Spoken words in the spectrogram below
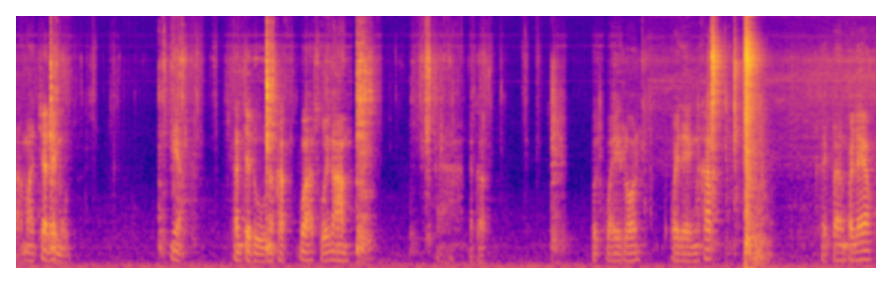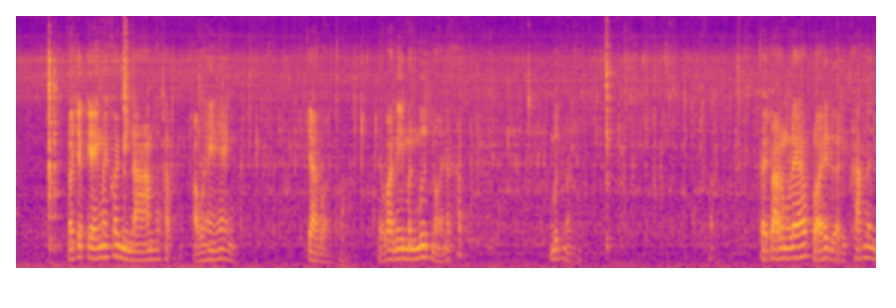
สามารถใช้ได้หมด เนี่ยท่านจะดูนะครับว่าสวยงามนะครับเปิดไฟร้อนไฟแดงนะครับ ใส่ปลาลงไปแล้ว เราจะแกงไม่ค่อยมีน้ำนะครับ เอาไว้แห้งๆจะอร่อยกว่า แต่ว่านี่มันมืดหน่อยนะครับ มืดหน่อยใส่ปลาลงแล้วปล่อยให้เดือดอีกครั้งหนึ่ง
